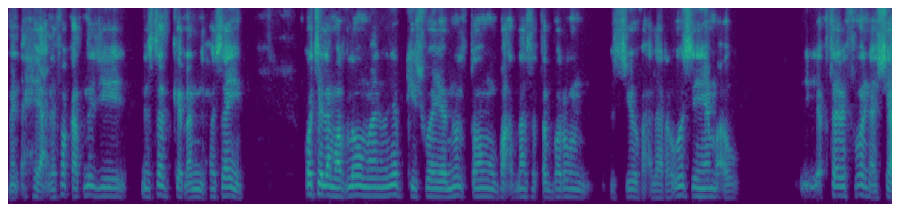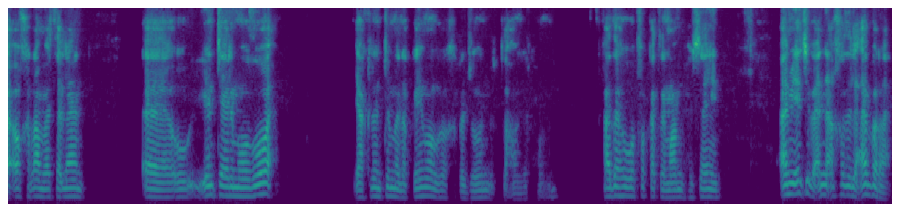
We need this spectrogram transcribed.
من إحياء؟ فقط نجي نستذكر أن الحسين قتل مظلوما ونبكي شوية ونلطم وبعض الناس يطبرون بالسيوف على رؤوسهم أو يقترفون أشياء أخرى مثلا آه، وينتهي الموضوع يأكلون تمن القيمة ويخرجون ويطلعون يروحون. هذا هو فقط الإمام الحسين. أم يجب أن نأخذ العبرة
